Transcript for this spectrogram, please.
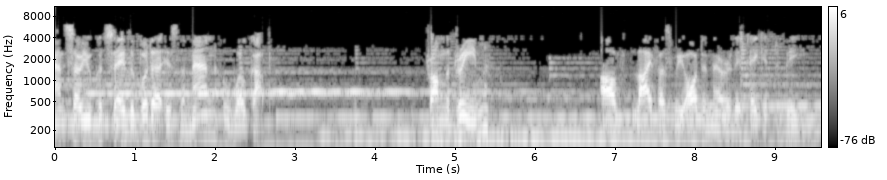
And so you could say the Buddha is the man who woke up from the dream of life as we ordinarily take it to be.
